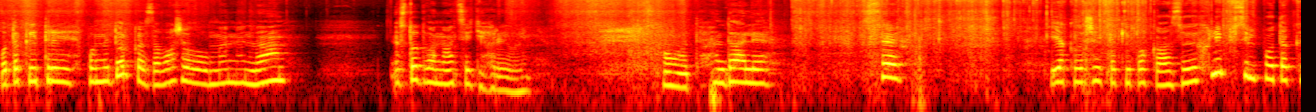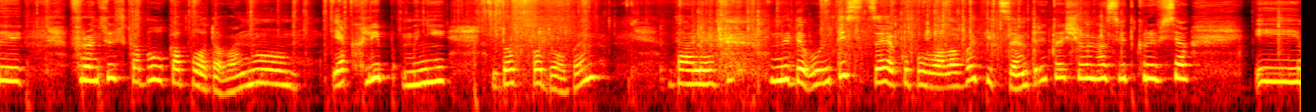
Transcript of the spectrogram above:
Отакий три помідорка заважило у мене на 112 гривень. От. Далі все як лежить, так і показую. Хліб сільпо такий, французька булка подова. Ну, як хліб мені до вподоби. Далі, не дивуйтесь, це я купувала в епіцентрі, той, що у нас відкрився. І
